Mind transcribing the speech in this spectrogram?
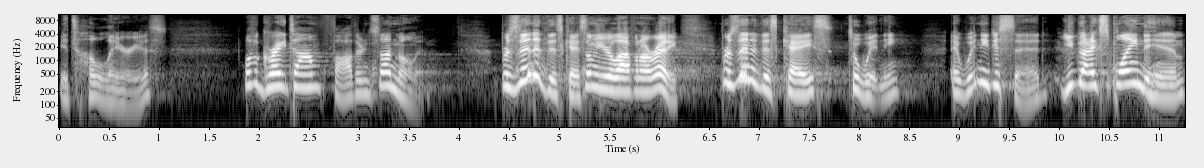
It's hilarious. We'll have a great time, father and son moment. Presented this case, some of you are laughing already. Presented this case to Whitney, and Whitney just said, You've got to explain to him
